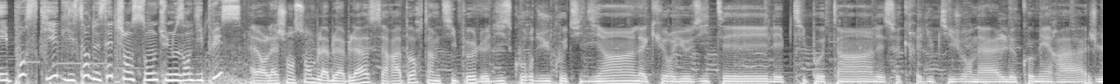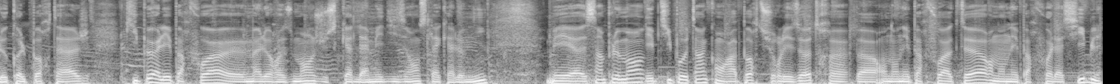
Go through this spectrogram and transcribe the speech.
Et pour ce qui est de l'histoire de cette chanson, tu nous en dis plus? Alors la chanson blablabla, ça rapporte un petit peu le discours du quotidien, la curiosité, les petits potins, les secrets du petit journal, le commérage, le colportage, qui peut aller parfois euh, malheureusement jusqu'à de la médisance, la calomnie. Mais euh, simplement, les petits potins qu'on rapporte sur les autres, euh, bah, on en est parfois acteur, on en est parfois la cible.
